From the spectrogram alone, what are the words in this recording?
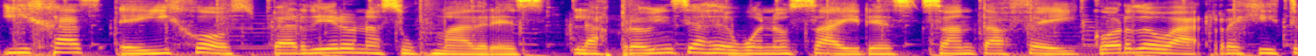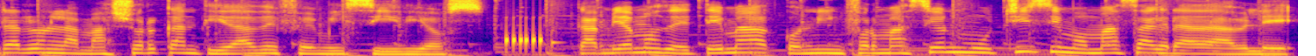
hijas e hijos perdieron a sus madres. Las provincias de Buenos Aires, Santa Fe y Córdoba registraron la mayor cantidad de femicidios. Cambiamos de tema con información muchísimo más agradable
